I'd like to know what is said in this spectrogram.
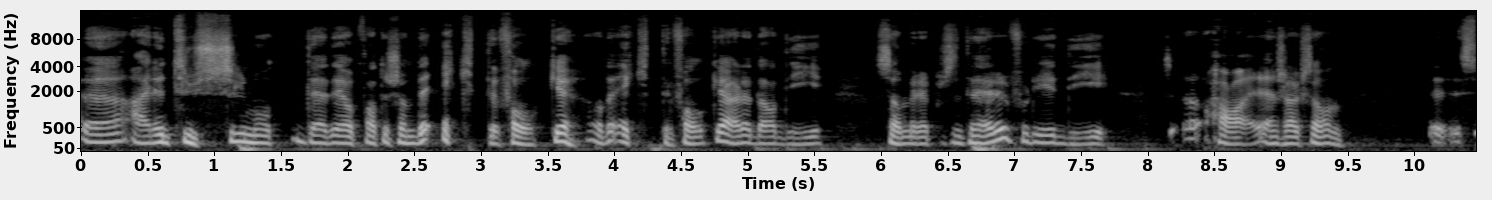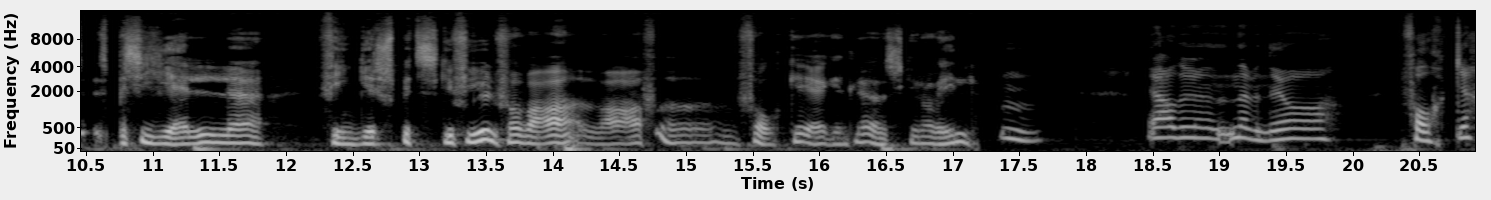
eh, er en trussel mot det de oppfatter som det ekte folket. Og det ekte folket er det da de som representerer, fordi de har en slags sånn spesiell fingerspitzgefühl for hva, hva, øh, folket egentlig ønsker og vil. Mm. Ja, du nevner jo folket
